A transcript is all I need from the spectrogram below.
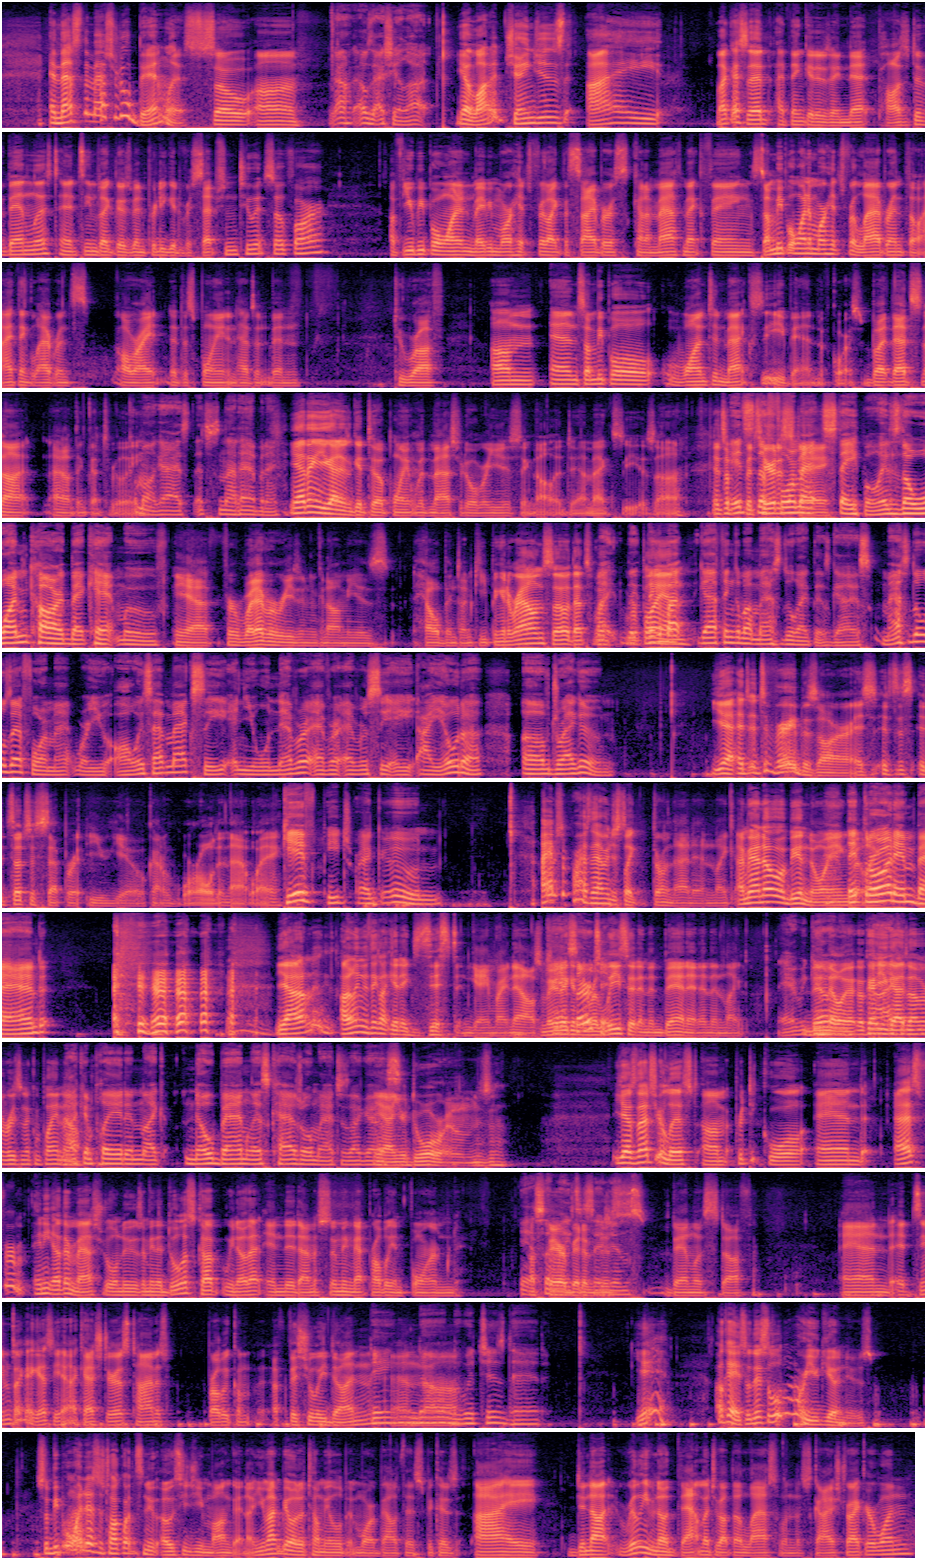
And that's the Master Duel ban list. So, uh, No, that was actually a lot. yeah, a lot of changes. I, like I said, I think it is a net positive ban list, and it seems like there's been pretty good reception to it so far. A few people wanted maybe more hits for like the Cybers kind of Mathmech thing. Some people wanted more hits for Labrynth, though I think Labrynth's all right at this point and hasn't been too rough. Um, and some people wanted Max C banned, of course, but that's not. I don't think that's really. Come on, guys, that's not happening. Yeah, I think you guys get to a point with Master Duel where you just acknowledge, yeah, Max C is uh, it's a, It's, it's, the format stay. staple. It's the one card that can't move. Yeah, for whatever reason, Konami is hell bent on keeping it around, so that's what Like, we're think playing. about, gotta think about Master Duel like this, guys. Master Duel is that format where you always have Max C, and you will never, ever, ever see a iota of Dragoon. yeah, it's, it's a very bizarre. It's it's just, it's such a separate Yu-Gi-Oh kind of world in that way. Give me Dragoon. I am surprised they haven't just like thrown that in. Like, I mean, I know it would be annoying. They throw like, it in band. yeah, I don't. I don't even think like it exists in game right now. So maybe Can't they can search it. release it. and then ban it, and then like There we then go. like, okay, Now you guys can- don't have a reason to complain now. I can play it in like no ban banless casual matches. I guess. Yeah, your duel rooms. Yeah, so that's your list. Um, pretty cool. And as for any other Master Duel news, I mean, the Duelist Cup, we know that ended. I'm assuming that probably informed yeah, a fair bit of this ban list stuff. And it seems like, I guess, yeah, Kashtira's time is probably com- officially done. Ding and dong, uh, the witch is dead. yeah. Okay, so there's a little bit more Yu-Gi-Oh news. So people wanted us to talk about this new OCG manga. Now you might be able to tell me a little bit more about this because I did not really even know that much about the last one, the Sky Striker one.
